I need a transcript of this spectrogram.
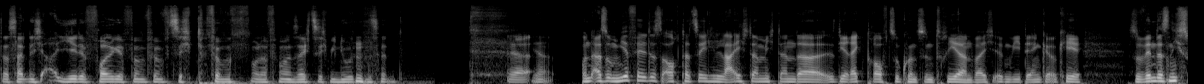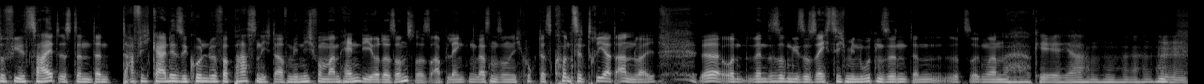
Dass halt nicht jede Folge 55 fünf oder 65 Minuten sind. Ja. Ja. Und also mir fällt es auch tatsächlich leichter, mich dann da direkt drauf zu konzentrieren, weil ich irgendwie denke, okay, so wenn das nicht so viel Zeit ist, dann, dann darf ich keine Sekunde verpassen. Ich darf mich nicht von meinem Handy oder sonst was ablenken lassen, sondern ich gucke das konzentriert an, weil ja, und wenn das irgendwie so 60 Minuten sind, dann wird es irgendwann, ah, okay, ja. Mhm.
